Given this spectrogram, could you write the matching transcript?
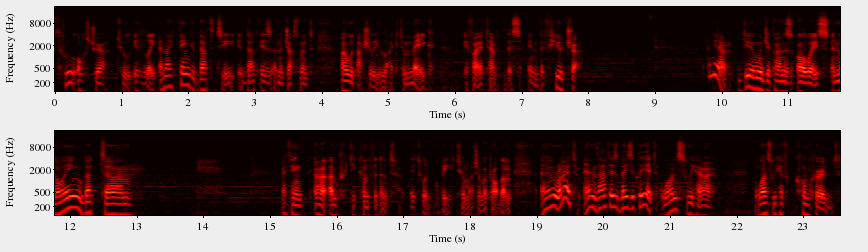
through Austria to Italy. And I think that that is an adjustment I would actually like to make if I attempt this in the future. And yeah, dealing with Japan is always annoying, but um, I think uh, I'm pretty confident it would be too much of a problem. Uh, right, and that is basically it. Once we are, once we have conquered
